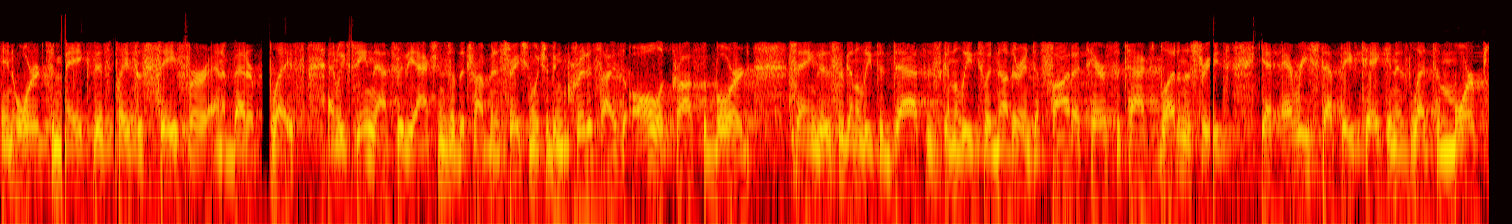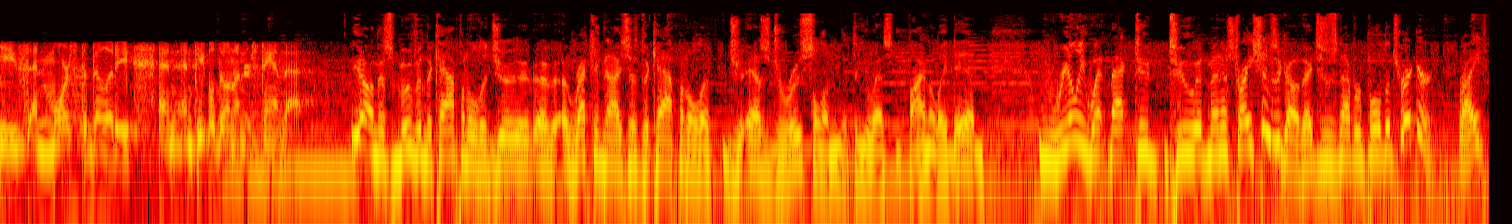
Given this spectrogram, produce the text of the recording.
in order to make this place a safer and a better place. And we've seen that through the actions of the Trump administration, which have been criticized all across the board, saying this is going to lead to death, this is going to lead to another intifada, terrorist attacks, blood in the streets. Yet every step they've taken has led to more peace and more stability, and, and people don't understand that. Yeah, and this move in the capital to uh, recognizes the capital as Jerusalem that the U.S. finally did really went back to two administrations ago. They just never pulled the trigger, right?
